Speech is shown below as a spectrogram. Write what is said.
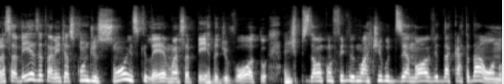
Para saber exatamente as condições que levam a essa perda de voto, a gente precisa dar uma conferida no artigo 19 da Carta da ONU,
